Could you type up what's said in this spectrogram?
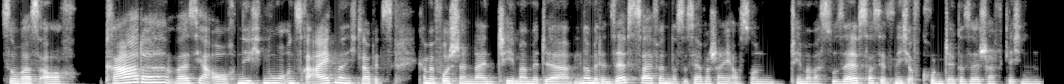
sowas auch gerade, weil es ja auch nicht nur unsere eigene, ich glaube, jetzt kann mir vorstellen, dein Thema mit der, ne, mit den Selbstzweifeln, das ist ja wahrscheinlich auch so ein Thema, was du selbst hast, jetzt nicht aufgrund der gesellschaftlichen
